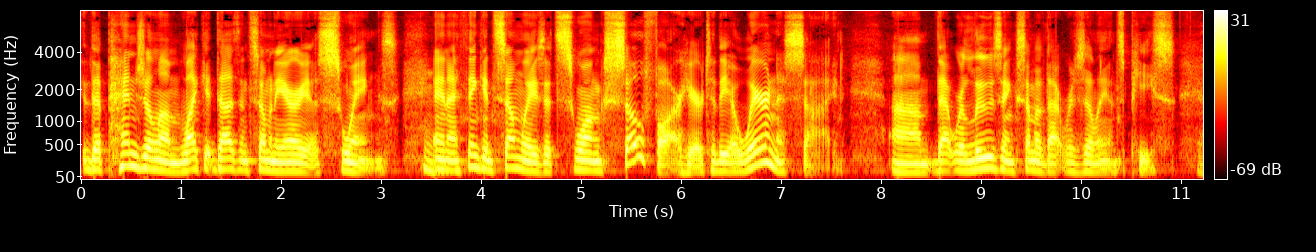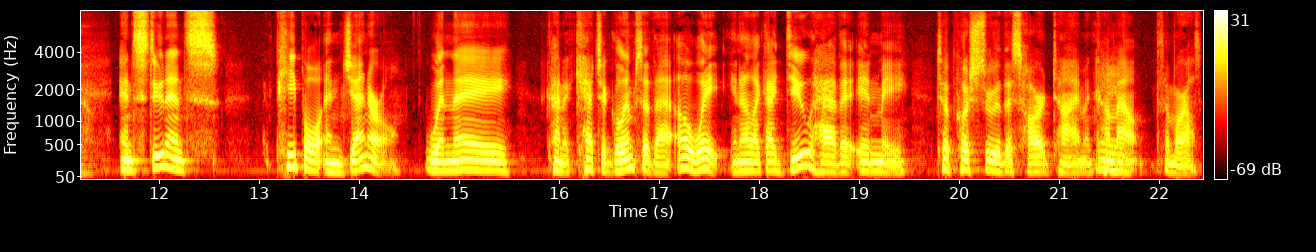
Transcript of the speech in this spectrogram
the pendulum, like it does in so many areas, swings. Hmm. And I think in some ways it's swung so far here to the awareness side um, that we're losing some of that resilience piece. Yeah. And students, people in general, when they kind of catch a glimpse of that, oh, wait, you know, like I do have it in me to push through this hard time and come mm. out somewhere else.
